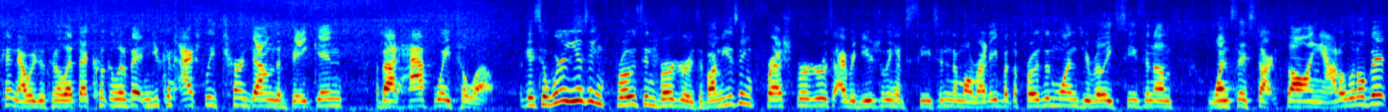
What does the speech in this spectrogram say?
Okay, now we're just gonna let that cook a little bit and you can actually turn down the bacon about halfway to low. Okay, so we're using frozen burgers. If I'm using fresh burgers, I would usually have seasoned them already, but the frozen ones, you really season them once they start thawing out a little bit.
